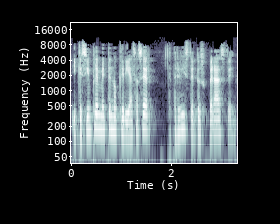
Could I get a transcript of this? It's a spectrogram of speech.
y que simplemente no querías hacer. Te atreviste, te superaste.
